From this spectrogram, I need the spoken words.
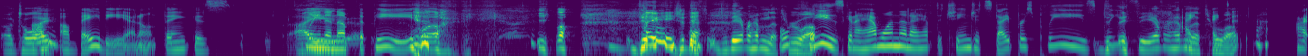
a toy. a, a baby. I don't think is I- cleaning up the pee. Well, you know, did, I mean- did they did they ever have them that Oh, threw up? please, can I have one that I have to change its diapers, please? Did please? they, did they ever have them I- that threw I, up? I,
